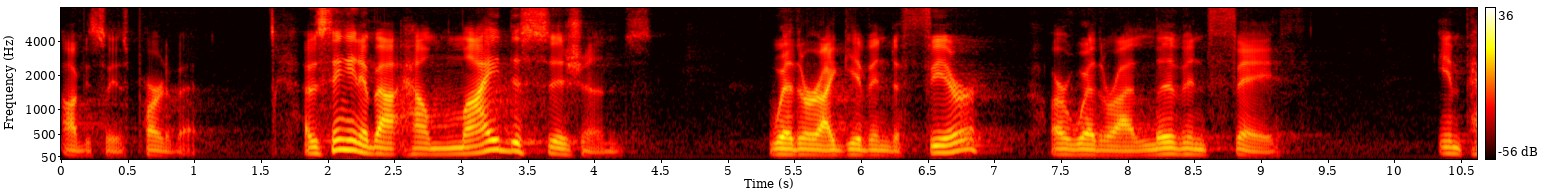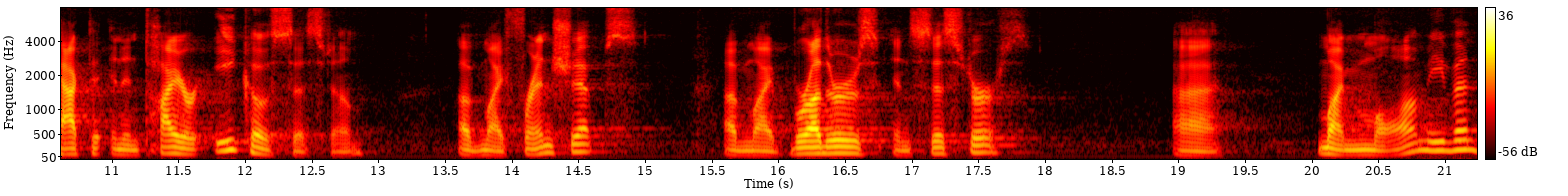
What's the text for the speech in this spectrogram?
obviously as part of it. I was thinking about how my decisions, whether I give in to fear or whether I live in faith, impact an entire ecosystem of my friendships, of my brothers and sisters, uh, my mom, even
